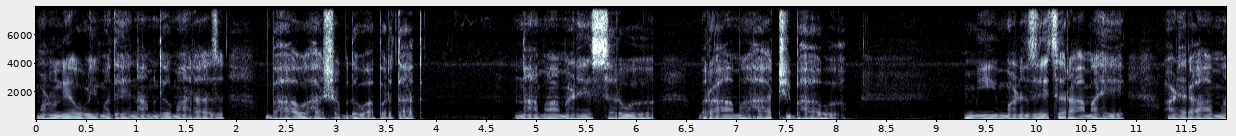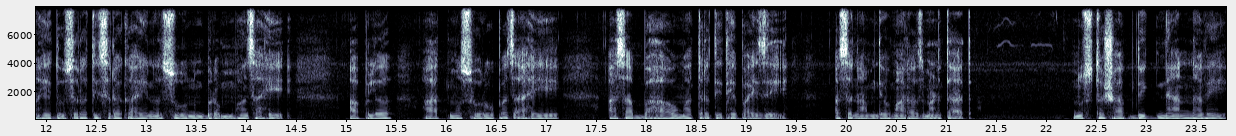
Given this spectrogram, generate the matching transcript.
म्हणून या ओळीमध्ये नामदेव महाराज भाव हा शब्द वापरतात. नामा म्हणे सर्व राम हाची भाव. मी म्हणजेच राम आहे आणि राम हे दुसरं तिसरं काही नसून ब्रह्मच आहे. आपलं आत्मस्वरूपच आहे. असा भाव मात्र तिथे पाहिजे असं नामदेव महाराज म्हणतात. नुसतं शाब्दिक ज्ञान नव्हे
